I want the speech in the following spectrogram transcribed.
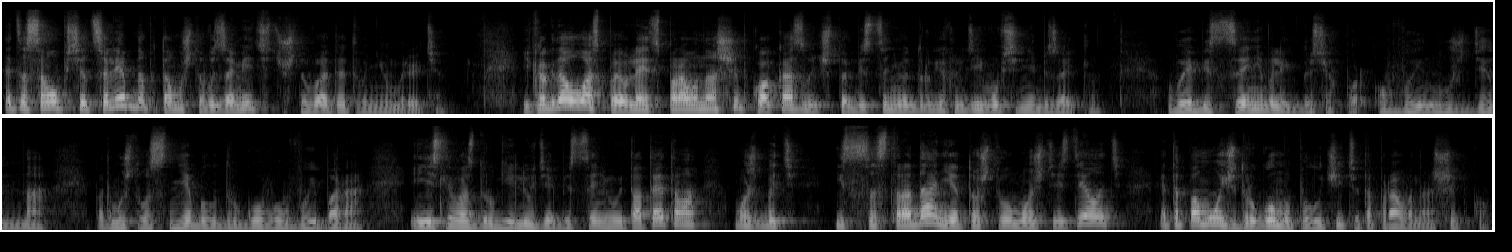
Это само по себе целебно, потому что вы заметите, что вы от этого не умрете. И когда у вас появляется право на ошибку, оказывается, что обесценивать других людей вовсе не обязательно. Вы обесценивали их до сих пор вынужденно, потому что у вас не было другого выбора. И если вас другие люди обесценивают от этого, может быть, из сострадания то, что вы можете сделать, это помочь другому получить это право на ошибку.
